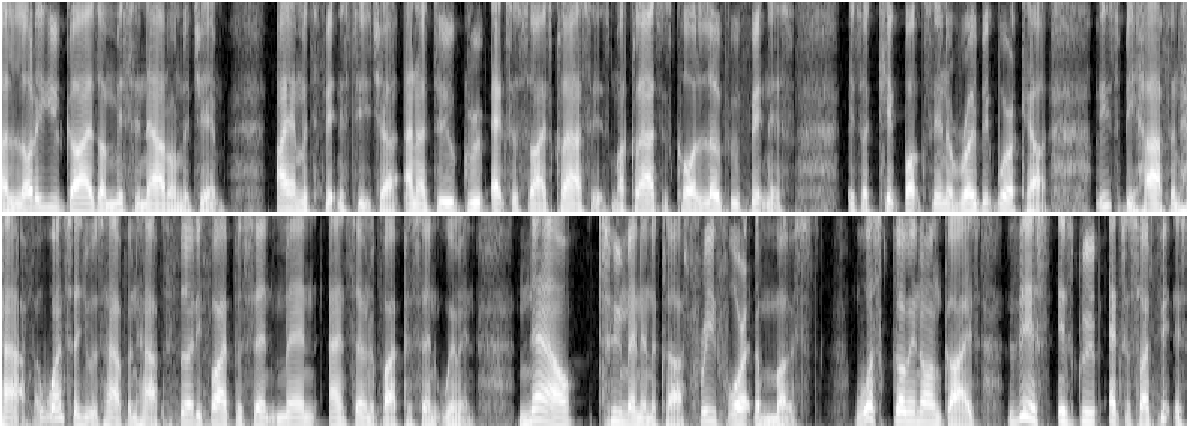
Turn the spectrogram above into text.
A lot of you guys are missing out on the gym. I am a fitness teacher and I do group exercise classes. My class is called Lofu Fitness. It's a kickboxing aerobic workout. It used to be half and half. At one stage, it was half and half 35% men and 75% women. Now, two men in the class, three, four at the most. What's going on, guys? This is group exercise fitness.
